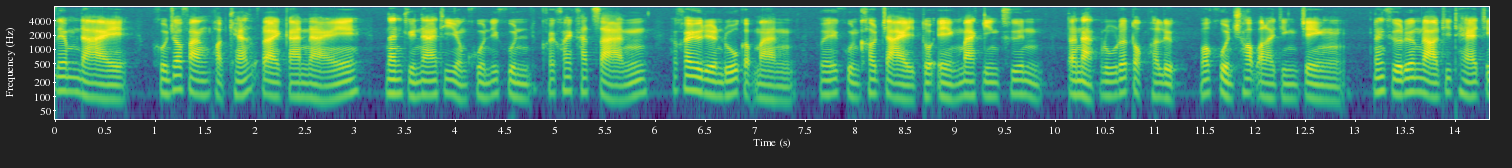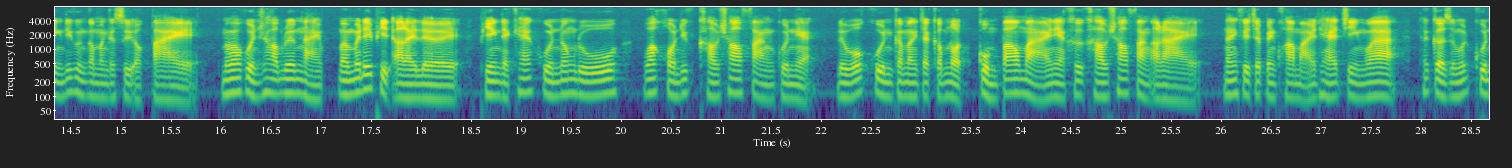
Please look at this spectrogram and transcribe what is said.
เล่มใด คุณชอบฟังพอดแคสต์รายการไหน นั่นคือหน้าที่ของคุณที่คุณค่อยๆ คัดสรรค่อยๆ เรียนรู้กับมัน เพื่อให้คุณเข้าใจตัวเองมากยิ่งขึ้น ตระหนักรู้และตกผลึกว่าคุณชอบอะไรจริง ๆ นั่นคือเรื่องราวที่แท้จริงที่คุณกำลังจะสื่อออกไป ไม่ว่าคุณชอบเรื่องไหน มันไม่ได้ผิดอะไรเลย เพียงแต่แค่คุณต้องรู้ว่าคนที่เขาชอบฟังคุณเนี่ย หรือว่าคุณกำลังจะกำหนดกลุ่มเป้าหมายเนี่ยคือเขาชอบฟังอะไร นั่นคือจะเป็นความหมายแท้จริงว่า ถ้าเกิดสมมติคุณ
